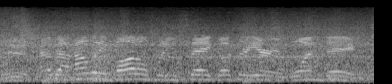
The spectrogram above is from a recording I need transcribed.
Dude, about bottles would you say go through here in one day?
